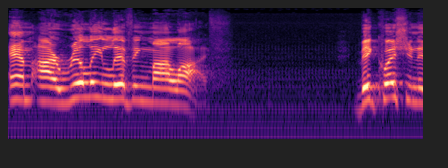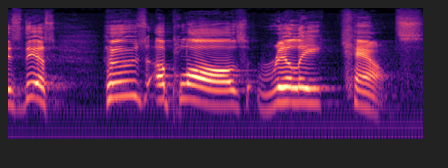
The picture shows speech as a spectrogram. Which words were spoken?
am I really living my life? Big question is this whose applause really counts?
